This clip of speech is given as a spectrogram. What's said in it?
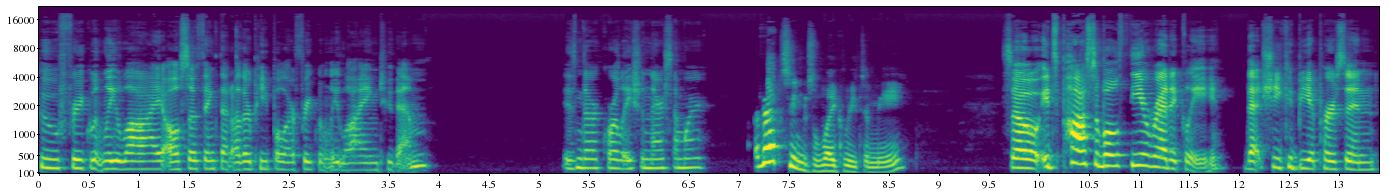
who frequently lie also think that other people are frequently lying to them? Isn't there a correlation there somewhere? That seems likely to me. So it's possible, theoretically, that she could be a person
